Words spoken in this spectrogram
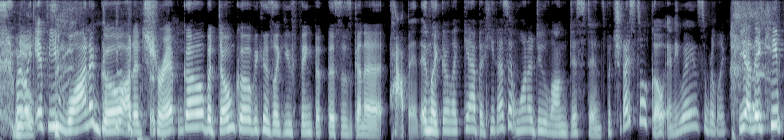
We're No. like, if you want to go on a trip, go, but don't go because like you think that this is gonna happen. And like they're like, yeah, but he doesn't want to do long distance. But should I still go anyways? And we're like, Yeah, they keep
